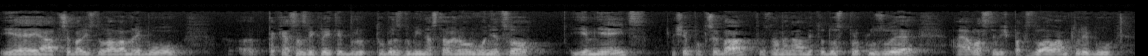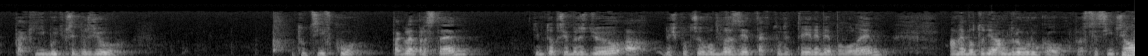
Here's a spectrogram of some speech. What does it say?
je, já třeba když dolávám rybu, tak já jsem zvyklý ty, tu brzdu mít nastavenou o něco jemnějc, když je potřeba, to znamená, mi to dost prokluzuje a já vlastně, když pak zdolávám tu rybu, tak ji buď přidržu tu cívku takhle prstem, tím to přibržďuju a když potřebuji odbrzdit, tak tu, ty rybě povolím. A nebo to dělám druhou rukou. Prostě si ji No,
